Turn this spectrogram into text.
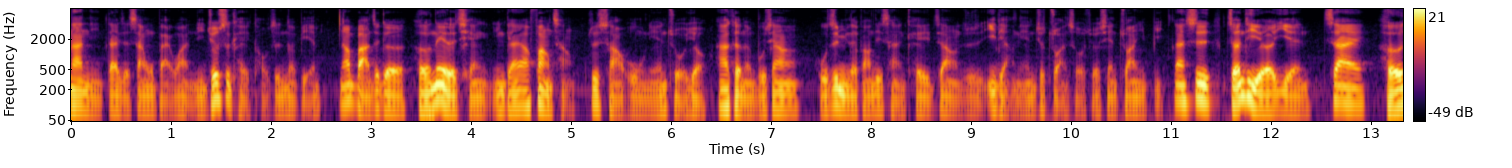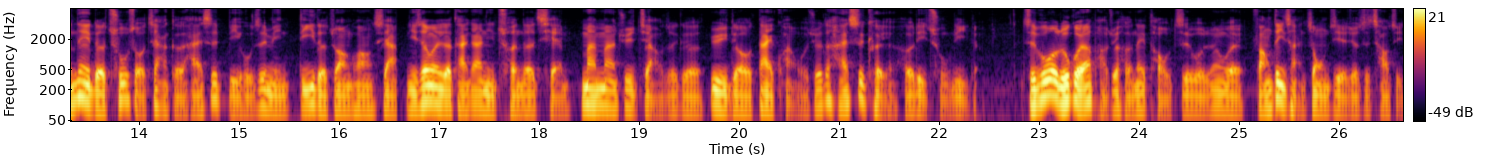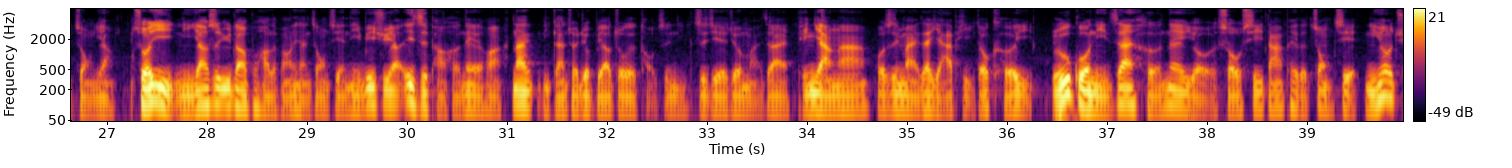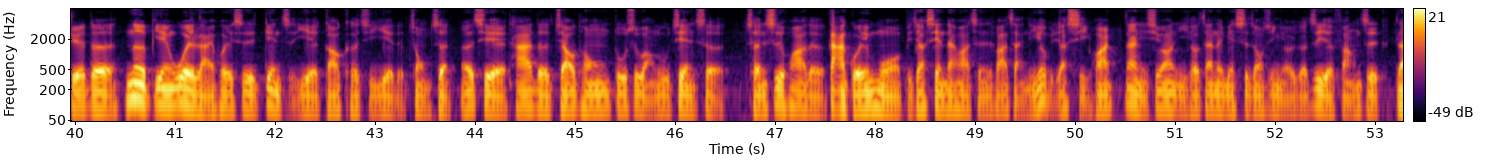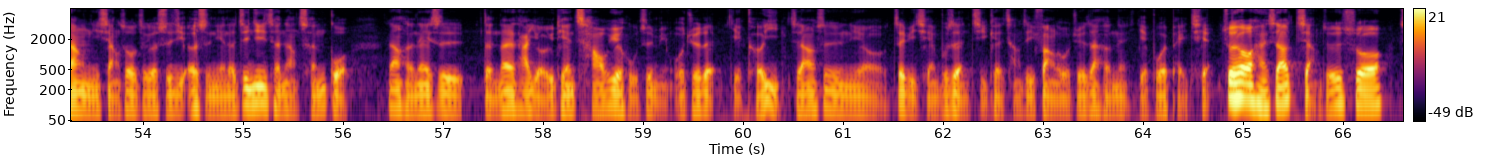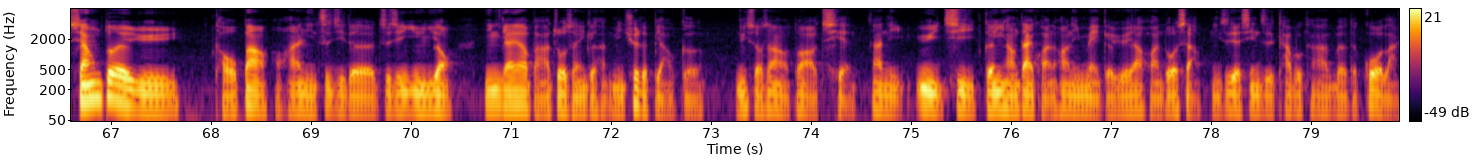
那你带着三五百万，你就是可以投资那边，然后把这个河内的钱应该要放长，至少五年左右。它可能不像胡志明的房地产可以这样，就是一两年就转手就先赚一笔。但是整体而言，在河内的出手价格还是比胡志明低的状况下，你身为一个台干，你存的钱慢慢去缴这个预留贷款，我觉得还是可以合理处理的。只不过，如果要跑去河内投资，我认为房地产中介就是超级重要。所以，你要是遇到不好的房地产中介，你必须要一直跑河内的话，那你干脆就不要做个投资，你直接就买在平阳啊，或是买在雅痞都可以。如果你在河内有熟悉搭配的中介，你又觉得那边未来会是电子业、高科技业的重镇，而且它的交通都市网络建设。城市化的大规模、比较现代化城市发展，你又比较喜欢，那你希望以后在那边市中心有一个自己的房子，让你享受这个十几二十年的经济成长成果，让河内市等待它有一天超越胡志明，我觉得也可以。只要是你有这笔钱不是很急，可以长期放的，我觉得在河内也不会赔钱。最后还是要讲，就是说，相对于投报，还有你自己的资金运用，应该要把它做成一个很明确的表格。你手上有多少钱？那你预计跟银行贷款的话，你每个月要还多少？你自己的薪资 cover 不 cover 的过来？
